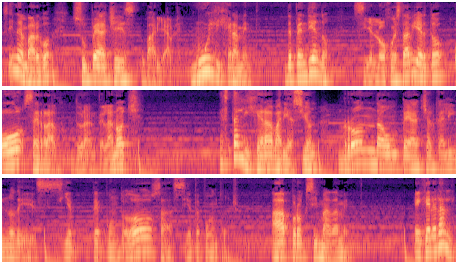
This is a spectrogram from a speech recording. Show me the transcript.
Sin embargo, su pH es variable, muy ligeramente dependiendo si el ojo está abierto o cerrado durante la noche. Esta ligera variación ronda un pH alcalino de 7.2 a 7.8 aproximadamente. En general,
